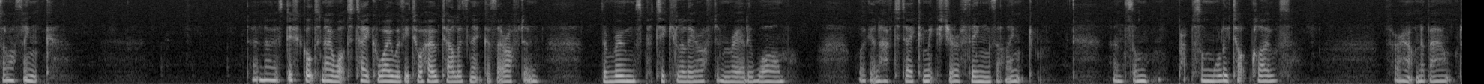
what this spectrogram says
so I think, don't know, it's difficult to know what to take away with you to a hotel, isn't it? Because they're often, the rooms particularly are often really warm. We're going to have to take a mixture of things, I think, and some, perhaps some woolly top clothes for out and about.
